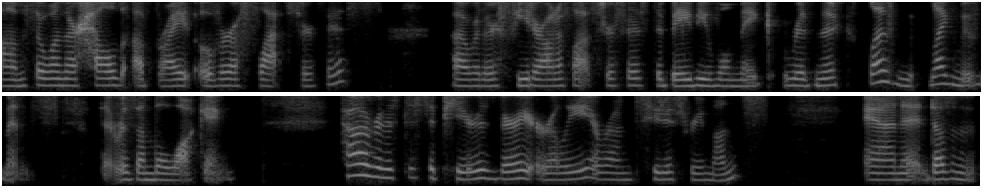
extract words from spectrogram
Um, so when they're held upright over a flat surface, uh, where their feet are on a flat surface, the baby will make rhythmic leg, leg movements that resemble walking. However, this disappears very early, around two to three months, and it doesn't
